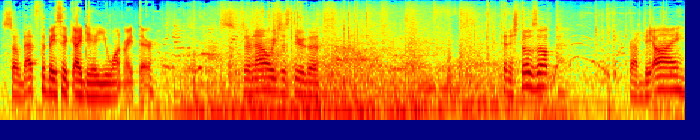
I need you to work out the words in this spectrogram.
So that's the basic idea you want right there. So now we just do the finish those up, grab the eye,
